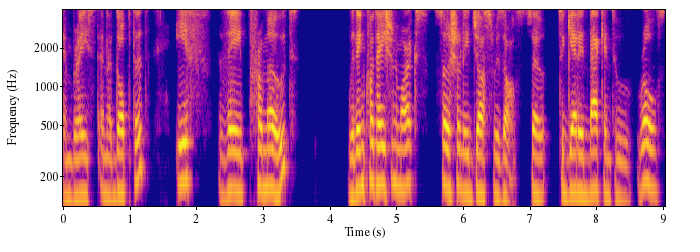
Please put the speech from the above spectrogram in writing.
embraced and adopted if they promote within quotation marks socially just results so to get it back into rawls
